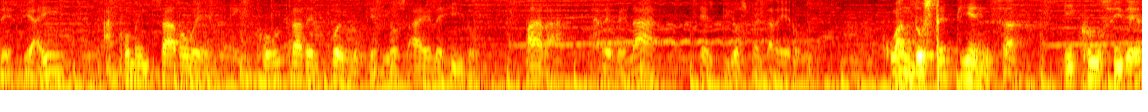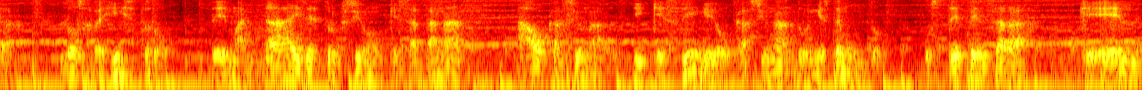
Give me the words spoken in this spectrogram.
Desde ahí ha comenzado él en contra del pueblo que Dios ha elegido para revelar el Dios verdadero. Cuando usted piensa y considera los registros de maldad y destrucción que Satanás ha ocasionado y que sigue ocasionando en este mundo, usted pensará que Él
